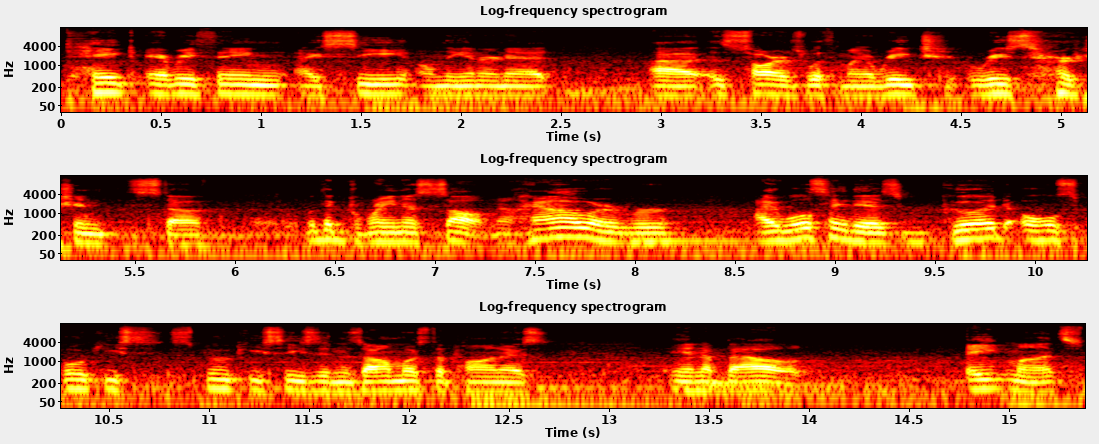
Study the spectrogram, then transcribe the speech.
take everything I see on the internet, uh, as far as with my reach, research and stuff, with a grain of salt. Now, however, I will say this: good old spooky spooky season is almost upon us in about eight months.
